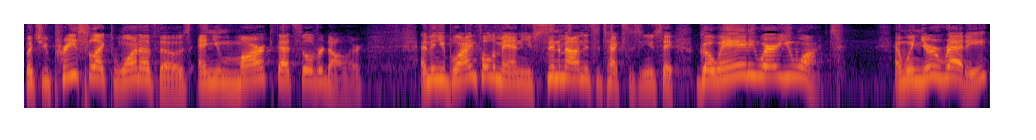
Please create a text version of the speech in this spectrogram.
but you pre-select one of those and you mark that silver dollar, and then you blindfold a man and you send him out into Texas and you say, "Go anywhere you want." And when you're ready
